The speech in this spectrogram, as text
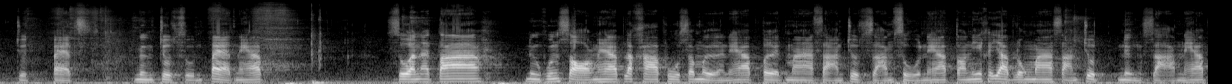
1.8 1.08 นะครับ ส่วนอัตรา1คูณ2นะครับ ราคาภูเสมอนะครับ เปิดมา 3.30 นะครับ ตอนนี้ขยับลงมา 3.13 นะครับ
